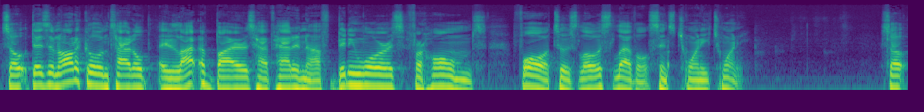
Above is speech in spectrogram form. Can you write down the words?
So there's an article entitled A Lot of Buyers Have Had Enough Bidding Wars for Homes Fall to its Lowest Level Since 2020. So,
